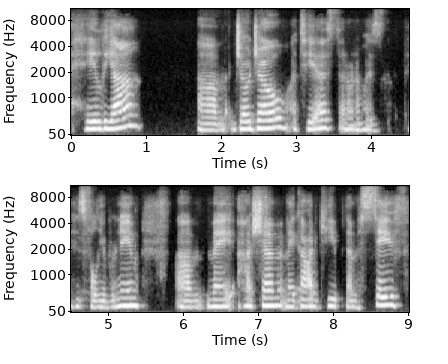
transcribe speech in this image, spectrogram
Halia, um, Jojo Atias, I don't know his his full Hebrew name. Um, may Hashem, may God keep them safe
